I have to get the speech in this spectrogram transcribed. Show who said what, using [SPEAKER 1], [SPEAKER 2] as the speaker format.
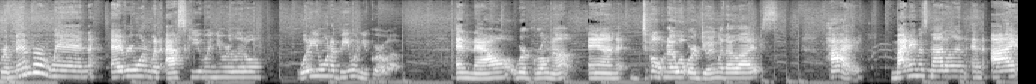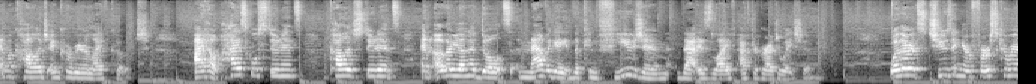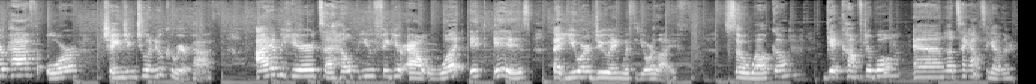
[SPEAKER 1] Remember when everyone would ask you when you were little, what do you want to be when you grow up? And now we're grown up and don't know what we're doing with our lives? Hi, my name is Madeline, and I am a college and career life coach. I help high school students, college students, and other young adults navigate the confusion that is life after graduation. Whether it's choosing your first career path or changing to a new career path. I am here to help you figure out what it is that you are doing with your life. So, welcome, get comfortable, and let's hang out together.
